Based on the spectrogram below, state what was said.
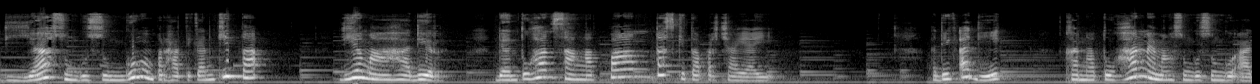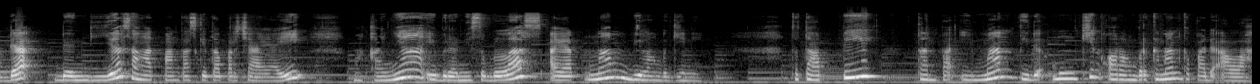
Dia sungguh-sungguh memperhatikan kita. Dia maha hadir dan Tuhan sangat pantas kita percayai. Adik-adik, karena Tuhan memang sungguh-sungguh ada dan dia sangat pantas kita percayai, Makanya Ibrani 11 ayat 6 bilang begini. Tetapi tanpa iman tidak mungkin orang berkenan kepada Allah.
